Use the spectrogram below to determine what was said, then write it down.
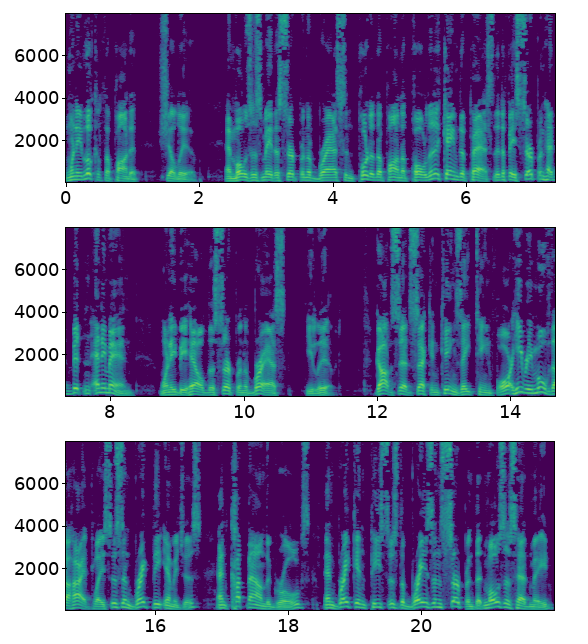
when he looketh upon it, shall live. And Moses made a serpent of brass and put it upon a pole. And it came to pass that if a serpent had bitten any man, when he beheld the serpent of brass, he lived. God said, 2 Kings 18:4, He removed the high places and break the images and cut down the groves and break in pieces the brazen serpent that Moses had made.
